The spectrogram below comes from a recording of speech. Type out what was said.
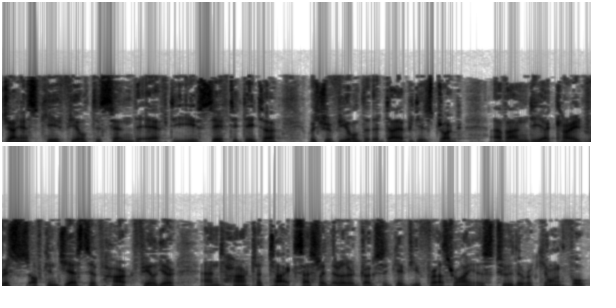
GSK failed to send the FDA safety data, which revealed that the diabetes drug Avandia carried risks of congestive heart failure and heart attacks. That's like the other drugs that give you for arthritis too. They were killing folk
